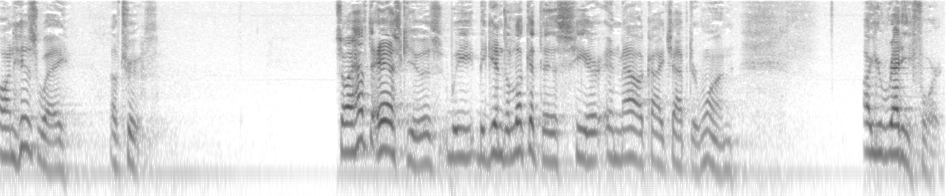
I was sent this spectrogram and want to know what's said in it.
on His way of truth. So I have to ask you as we begin to look at this here in Malachi chapter 1 are you ready for it?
